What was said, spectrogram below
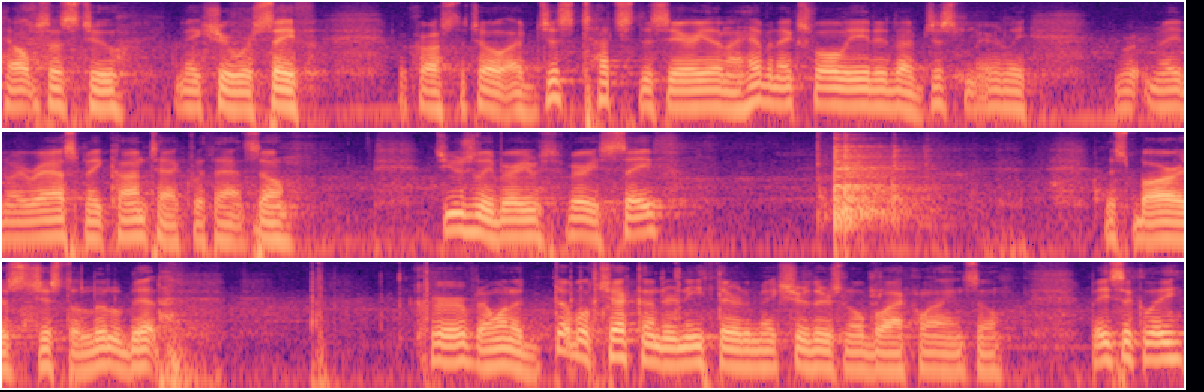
helps us to make sure we're safe across the toe. I've just touched this area and I haven't exfoliated. I've just merely made my rasp make contact with that. So it's usually very, very safe. This bar is just a little bit curved. I want to double check underneath there to make sure there's no black line. So basically,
